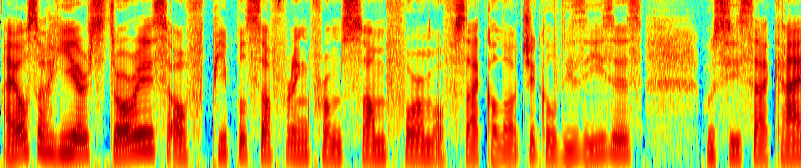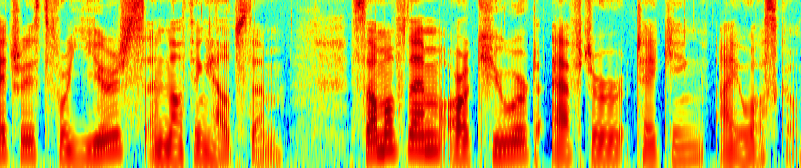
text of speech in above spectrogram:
I also hear stories of people suffering from some form of psychological diseases who see psychiatrists for years and nothing helps them. Some of them are cured after taking ayahuasca.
